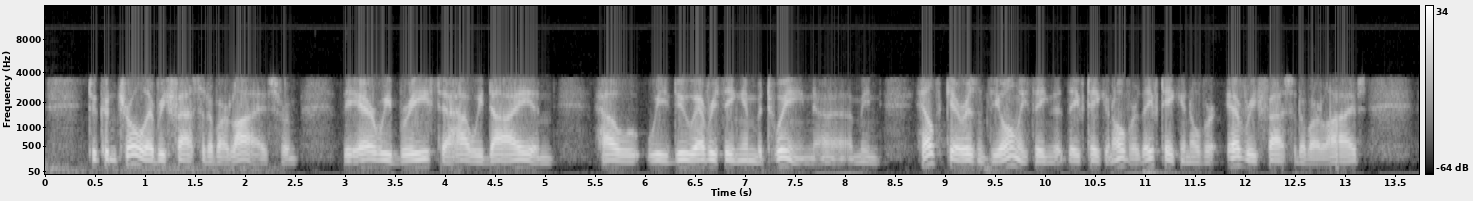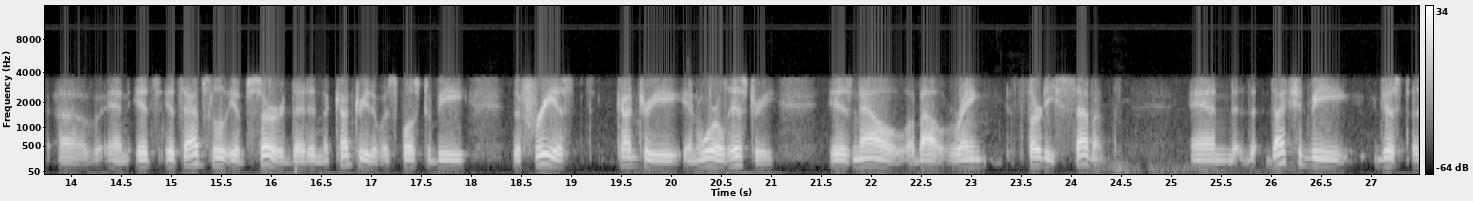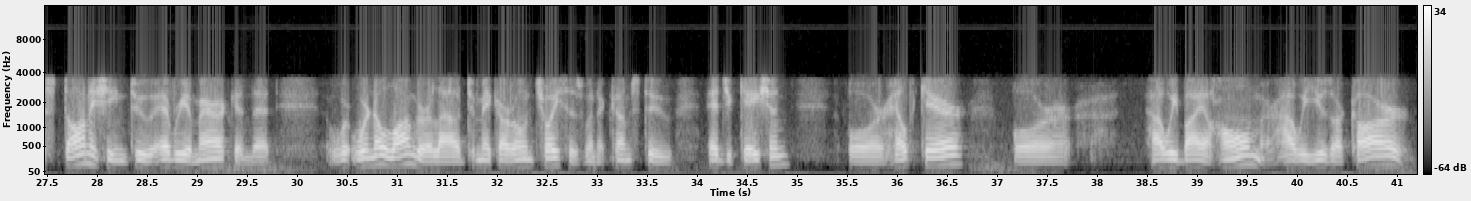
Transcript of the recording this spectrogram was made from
to control every facet of our lives, from the air we breathe to how we die and how we do everything in between. Uh, I mean, healthcare isn't the only thing that they've taken over. They've taken over every facet of our lives uh, and it's it's absolutely absurd that in the country that was supposed to be the freest country in world history is now about ranked 37th, and th- that should be just astonishing to every American that we're, we're no longer allowed to make our own choices when it comes to education or health care or how we buy a home or how we use our car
